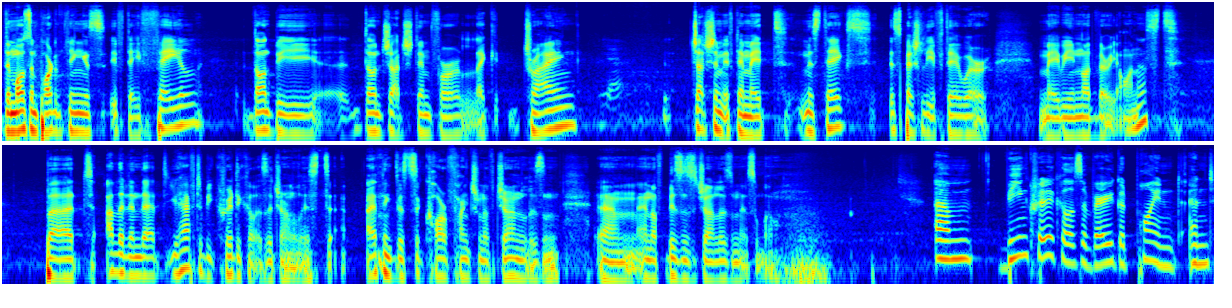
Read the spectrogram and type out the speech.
the most important thing is if they fail, don't be, uh, don't judge them for like trying. Yeah. Judge them if they made mistakes, especially if they were maybe not very honest. But other than that, you have to be critical as a journalist. I think that's the core function of journalism um, and of business journalism as well. Um, being critical is a very good point, and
